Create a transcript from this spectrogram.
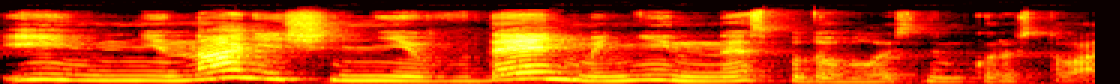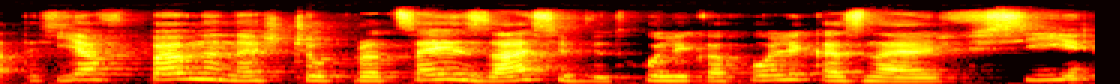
і ні на ніч, ні в день мені не сподобалось ним користуватися. Я впевнена, що про цей засіб від Холіка Холіка знають всі.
